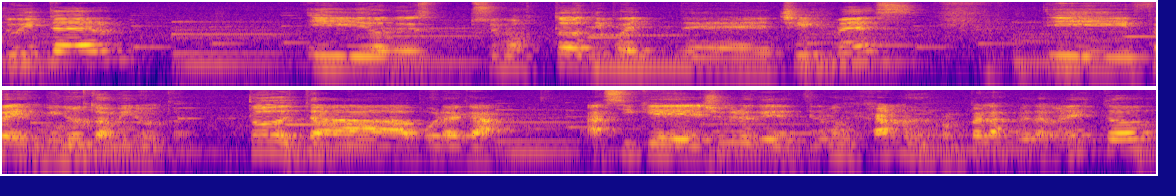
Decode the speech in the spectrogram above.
Twitter, y donde subimos todo tipo de, chismes. Y Facebook. Minuto a minuto. Todo está por acá. Así que yo creo que tenemos que dejarnos de romper las pelotas con esto.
